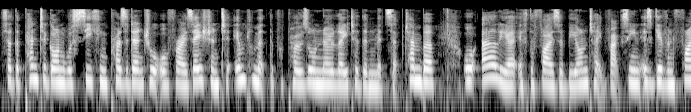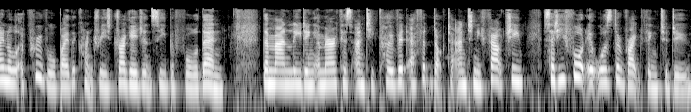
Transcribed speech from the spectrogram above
said the Pentagon was seeking presidential authorization to implement the proposal no later than mid September or earlier if the Pfizer BioNTech vaccine is given final approval by the country's drug agency before then. The man leading America's anti COVID effort, Dr. Anthony Fauci, said he thought it was the right thing to do.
